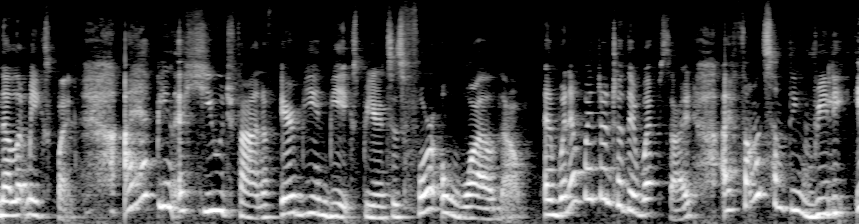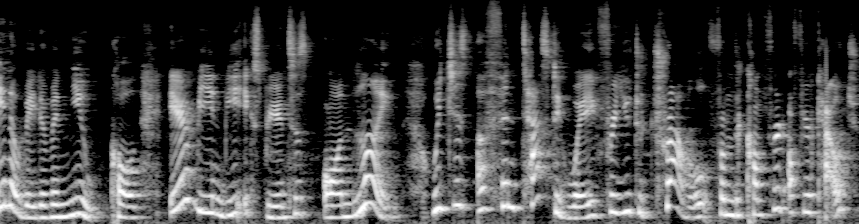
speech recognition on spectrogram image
Now, let me explain. I have been a huge fan of Airbnb experiences for a while now. And when I went onto their website, I found something really innovative and new called Airbnb Experiences Online, which is a fantastic way for you to travel from the comfort of your couch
